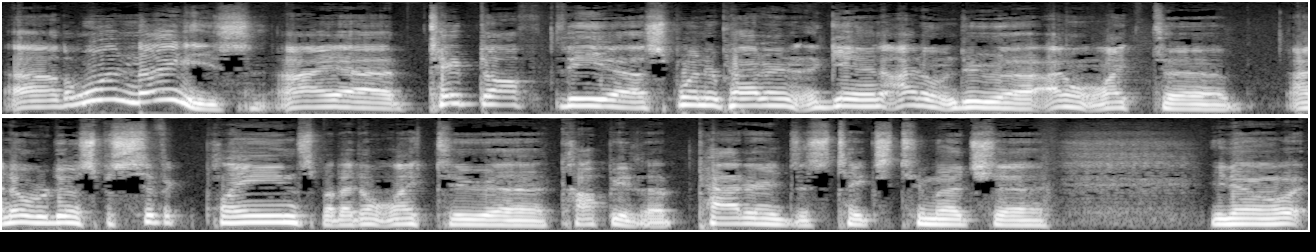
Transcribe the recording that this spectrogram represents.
Uh, the 190s, I uh, taped off the uh, splinter pattern. Again, I don't do, I don't like to, I know we're doing specific planes, but I don't like to copy the pattern. It just takes too much you know,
